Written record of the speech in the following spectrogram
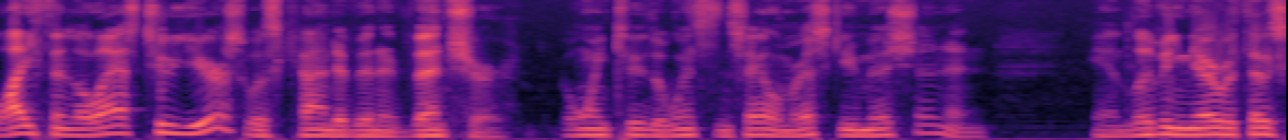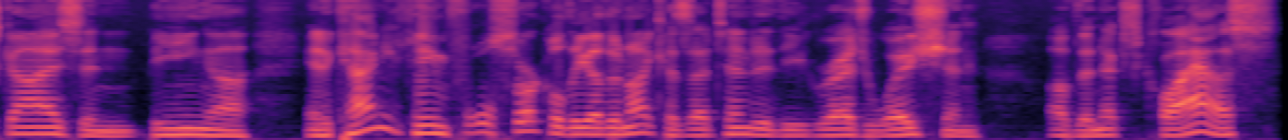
life in the last two years was kind of an adventure, going to the Winston Salem Rescue Mission and and living there with those guys and being uh and it kind of came full circle the other night because I attended the graduation of the next class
